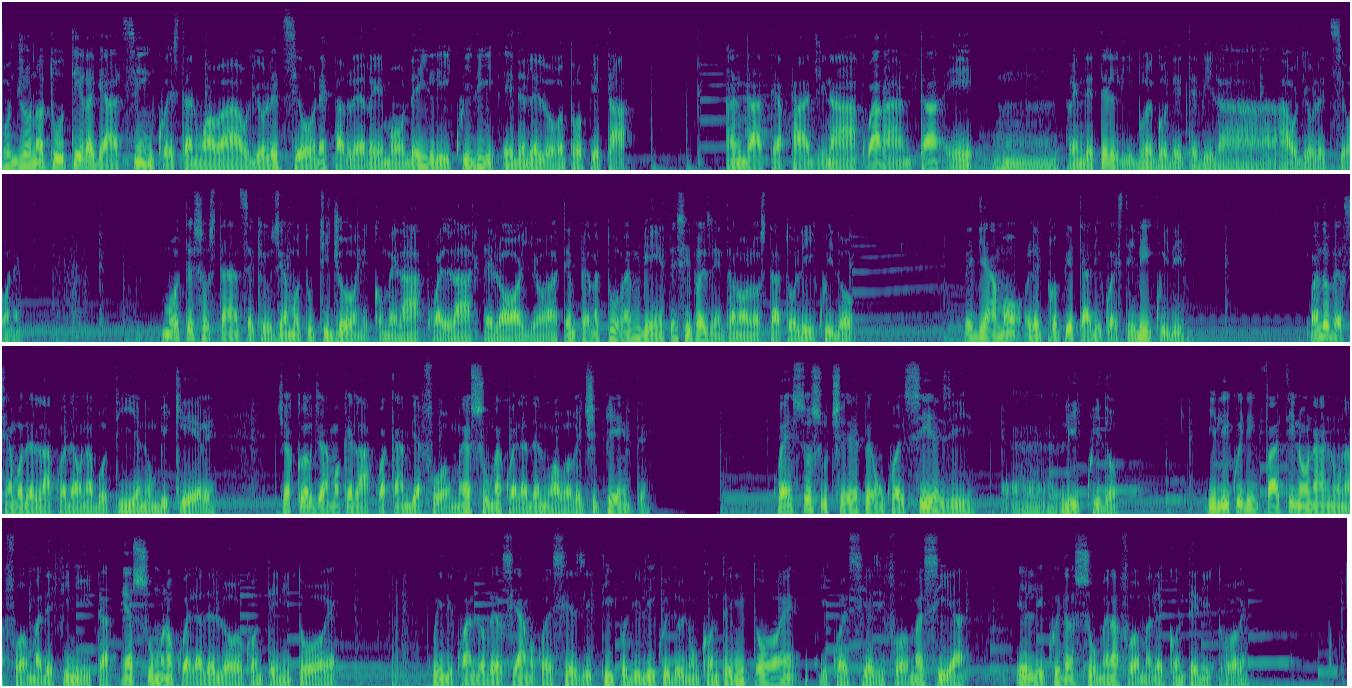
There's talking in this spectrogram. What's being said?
Buongiorno a tutti ragazzi, in questa nuova audio lezione parleremo dei liquidi e delle loro proprietà. Andate a pagina 40 e mm, prendete il libro e godetevi la audio lezione. Molte sostanze che usiamo tutti i giorni come l'acqua, il latte, l'olio a temperatura ambiente si presentano allo stato liquido. Vediamo le proprietà di questi liquidi. Quando versiamo dell'acqua da una bottiglia in un bicchiere, ci accorgiamo che l'acqua cambia forma e assume quella del nuovo recipiente. Questo succede per un qualsiasi eh, liquido. I liquidi infatti non hanno una forma definita e assumono quella del loro contenitore. Quindi quando versiamo qualsiasi tipo di liquido in un contenitore, di qualsiasi forma sia, il liquido assume la forma del contenitore.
